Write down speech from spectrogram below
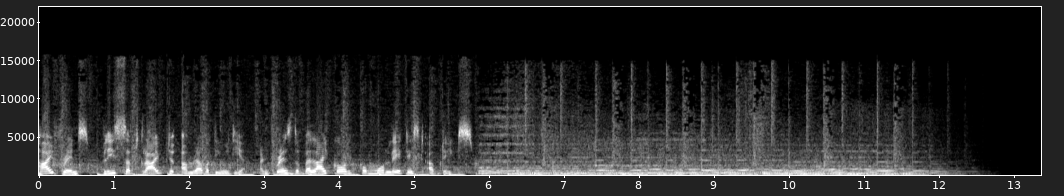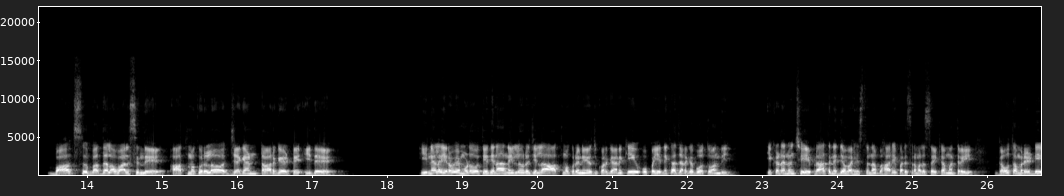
Hi friends please subscribe to Amaravati media and press the bell icon for more latest updates box బద్దలవ్వాల్సిందే. ఆత్మకూరులో జగన్ టార్గెట్ ఇదే. ఈ నెల ఇరవై మూడవ తేదీన నెల్లూరు జిల్లా ఆత్మకూరు నియోజకవర్గానికి ఉప ఎన్నిక జరగబోతోంది. ఇక్కడ నుంచి ప్రాతినిధ్యం వహిస్తున్న భారీ పరిశ్రమల శాఖ మంత్రి గౌతమ్ రెడ్డి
